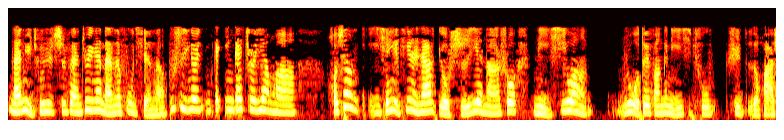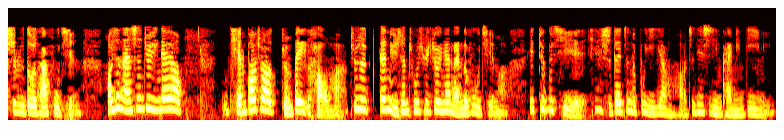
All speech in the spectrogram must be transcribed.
男女出去吃饭就应该男的付钱呢、不是应该应该应该这样吗？好像以前也听人家有实验啊，说你希望如果对方跟你一起出去的话，是不是都是他付钱？好像男生就应该要。钱包就要准备好嘛，就是跟女生出去就应该男的付钱嘛。哎，对不起，现在时代真的不一样哈，这件事情排名第一名，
